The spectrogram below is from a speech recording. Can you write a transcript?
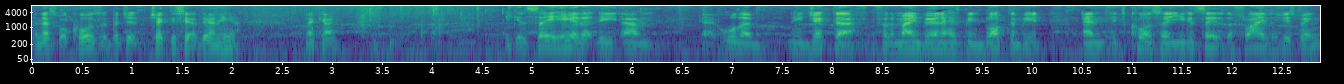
and that's what causes it. But just check this out down here. Okay, you can see here that the um, all the, the injector for the main burner has been blocked a bit, and it's caused so you can see that the flames have just been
